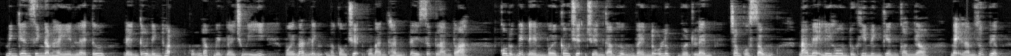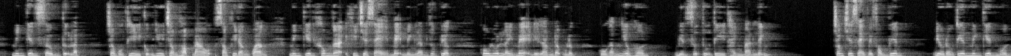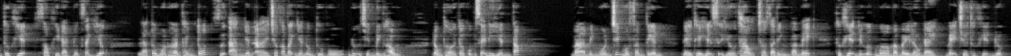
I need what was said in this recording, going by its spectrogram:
Minh Kiên sinh năm 2004, đến từ Ninh Thuận cũng đặc biệt gây chú ý với bản lĩnh và câu chuyện của bản thân đầy sức lan tỏa. Cô được biết đến với câu chuyện truyền cảm hứng về nỗ lực vượt lên trong cuộc sống. Ba mẹ ly hôn từ khi Minh Kiên còn nhỏ, mẹ làm giúp việc, Minh Kiên sớm tự lập. Trong cuộc thi cũng như trong họp báo sau khi đăng quang, Minh Kiên không ngại khi chia sẻ mẹ mình làm giúp việc. Cô luôn lấy mẹ để làm động lực, cố gắng nhiều hơn, biến sự tự ti thành bản lĩnh. Trong chia sẻ với phóng viên, điều đầu tiên Minh Kiên muốn thực hiện sau khi đạt được danh hiệu là tôi muốn hoàn thành tốt dự án nhân ái cho các bệnh nhân ung thư vú nữ chiến binh hồng. Đồng thời tôi cũng sẽ đi hiến tóc và mình muốn trích một phần tiền để thể hiện sự hiếu thảo cho gia đình và mẹ, thực hiện những ước mơ mà bấy lâu nay mẹ chưa thực hiện được.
